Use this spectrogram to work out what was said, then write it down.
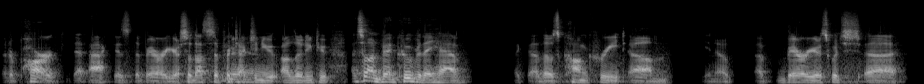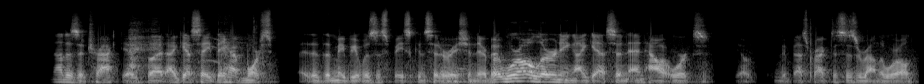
that are parked that act as the barrier. So that's the protection you alluding to. I saw in vancouver they have like uh, those concrete um, you know uh, barriers which uh, not as attractive but i guess they, they have more uh, maybe it was a space consideration there. But we're all learning i guess and, and how it works best practices around the world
